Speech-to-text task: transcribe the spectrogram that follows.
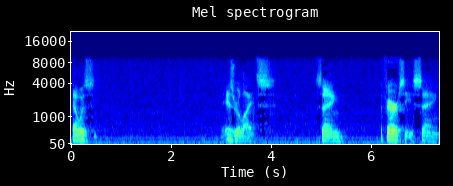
that was the Israelites saying, the Pharisees saying,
